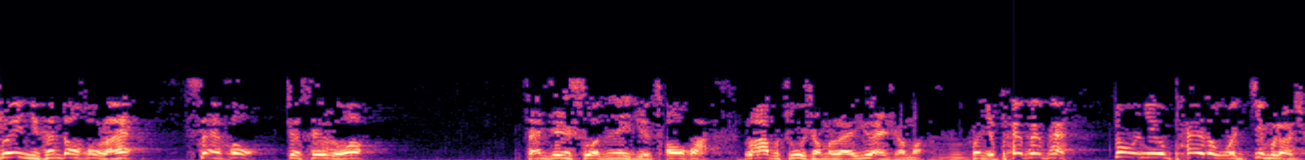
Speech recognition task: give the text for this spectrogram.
所以你看到后来赛后这 C 罗，咱真说的那句糙话，拉不出什么来怨什么，说你拍拍拍，都是你拍的我进不了球，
